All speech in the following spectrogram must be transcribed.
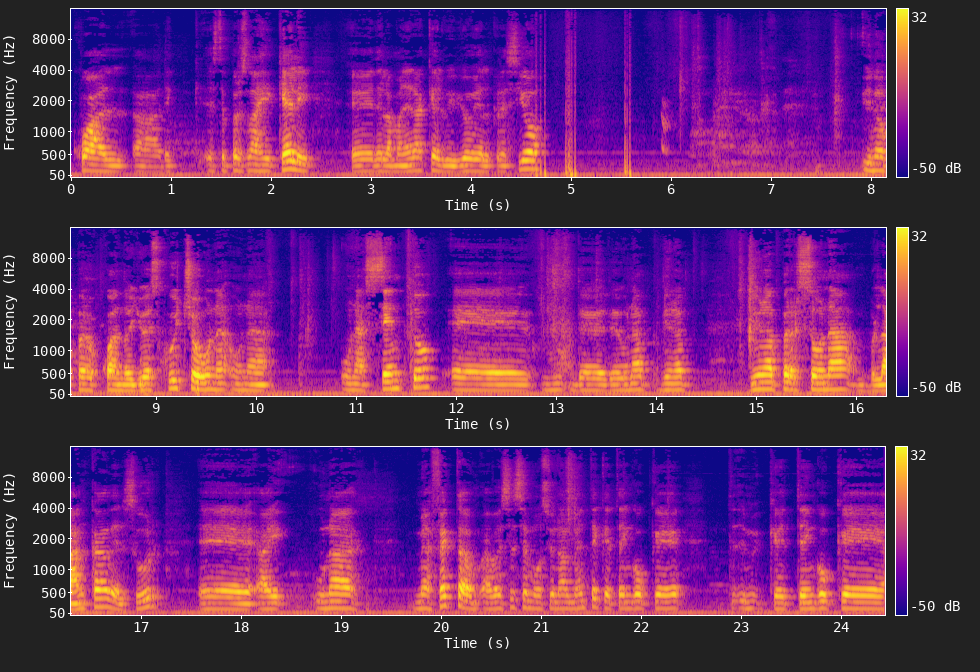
cual ah, de este personaje Kelly, eh, de la manera que él vivió y él creció. Y no, pero cuando yo escucho una, una, un acento eh, de, una, de, una, de, una, persona blanca del sur, hay una me afecta a veces emocionalmente que tengo que, que tengo que,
